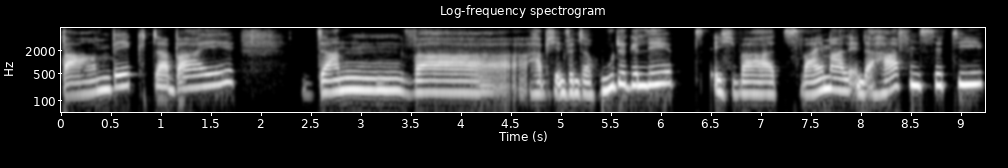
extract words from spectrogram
Barmbek dabei. Dann war, habe ich in Winterhude gelebt. Ich war zweimal in der Hafen City,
